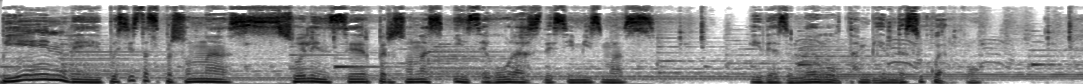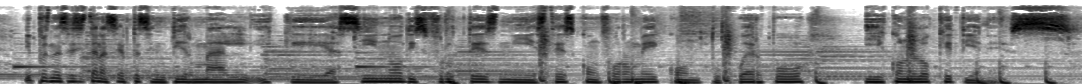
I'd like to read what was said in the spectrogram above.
Bien, pues estas personas suelen ser personas inseguras de sí mismas y desde luego también de su cuerpo. Y pues necesitan hacerte sentir mal y que así no disfrutes ni estés conforme con tu cuerpo y con lo que tienes.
